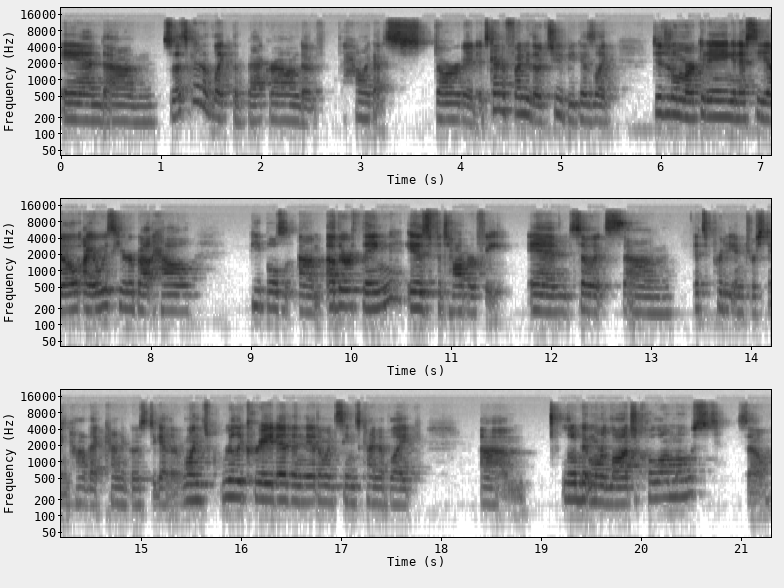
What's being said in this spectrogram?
And um, so that's kind of like the background of how I got started. It's kind of funny though, too, because like digital marketing and SEO, I always hear about how people's um, other thing is photography. And so it's um, it's pretty interesting how that kind of goes together. One's really creative, and the other one seems kind of like um, a little bit more logical almost. So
